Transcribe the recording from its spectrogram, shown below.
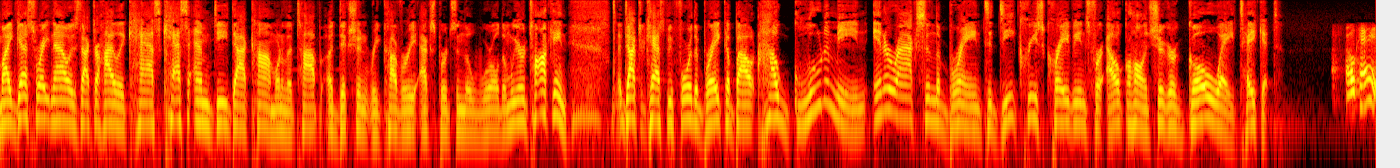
My guest right now is Dr. Hyla Cass, CassMD.com, one of the top addiction recovery experts in the world. And we were talking, Dr. Cass, before the break about how glutamine interacts in the brain to decrease cravings for alcohol and sugar. Go away. Take it. Okay.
